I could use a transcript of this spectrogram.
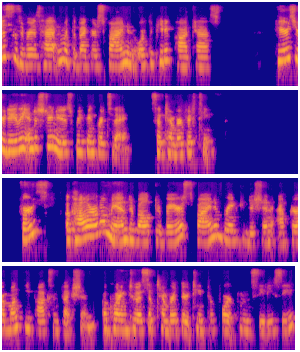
This is Riz Hatton with the Becker Spine and Orthopedic Podcast. Here's your daily industry news briefing for today, September 15th. First, a Colorado man developed a rare spine and brain condition after a monkeypox infection, according to a September 13th report from the CDC.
